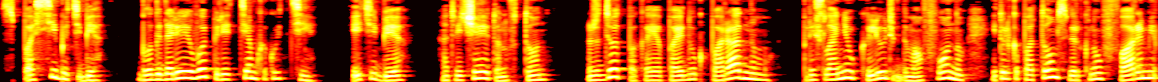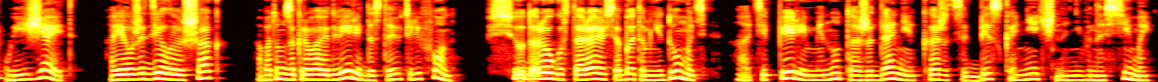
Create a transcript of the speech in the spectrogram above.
«Спасибо тебе. Благодарю его перед тем, как уйти. И тебе», – отвечает он в тон. Ждет, пока я пойду к парадному, Прислоню ключ к домофону и только потом, сверкнув фарами, уезжает. А я уже делаю шаг, а потом закрываю дверь и достаю телефон. Всю дорогу стараюсь об этом не думать, а теперь и минута ожидания кажется бесконечно невыносимой.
